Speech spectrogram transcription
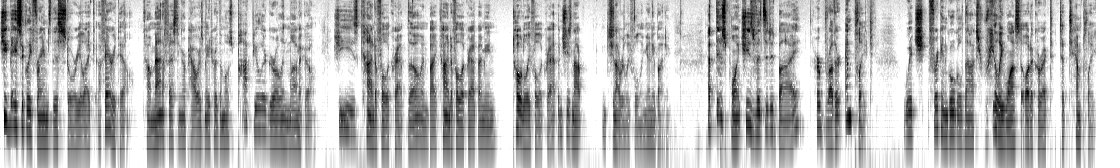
She basically frames this story like a fairy tale, how manifesting her powers made her the most popular girl in Monaco. She's kind of full of crap though, and by kind of full of crap I mean totally full of crap, and she's not she's not really fooling anybody. At this point, she's visited by her brother Emplate, which friggin' Google Docs really wants to autocorrect to template.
